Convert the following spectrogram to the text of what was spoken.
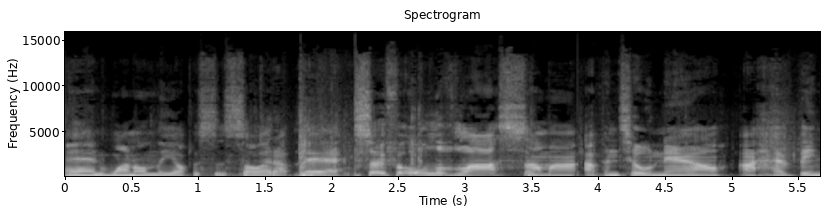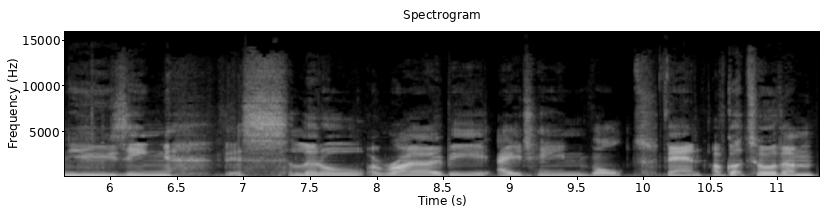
and one on the opposite side up there. So for all of last summer up until now, I have been using this little Ryobi 18 volt fan. I've got two of them.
